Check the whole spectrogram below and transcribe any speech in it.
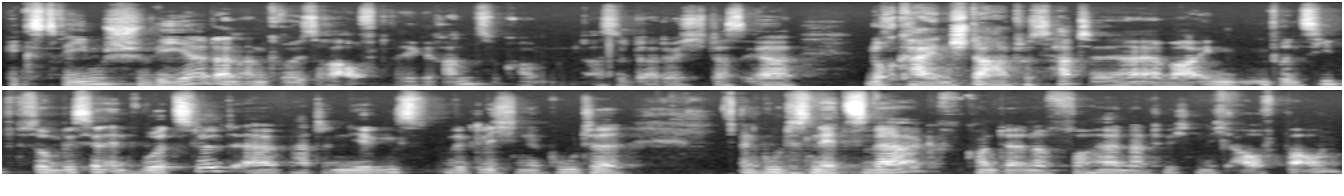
extrem schwer, dann an größere Aufträge ranzukommen. Also dadurch, dass er noch keinen Status hatte. Er war im Prinzip so ein bisschen entwurzelt. Er hatte nirgends wirklich eine gute, ein gutes Netzwerk, konnte er noch vorher natürlich nicht aufbauen.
